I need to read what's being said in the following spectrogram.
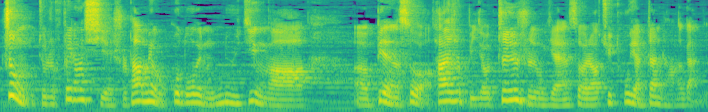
正，就是非常写实，它没有过多的那种滤镜啊，呃，变色，它还是比较真实的种颜色，然后去凸显战场的感觉。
